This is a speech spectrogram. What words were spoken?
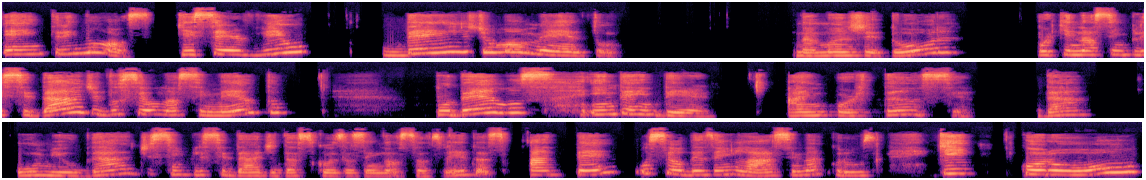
entre nós, que serviu desde o momento na manjedoura, porque na simplicidade do seu nascimento podemos entender a importância da humildade e simplicidade das coisas em nossas vidas até o seu desenlace na cruz, que coroou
